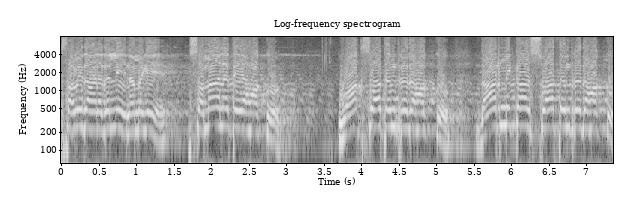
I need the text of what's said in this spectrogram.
ಸಂವಿಧಾನದಲ್ಲಿ ನಮಗೆ ಸಮಾನತೆಯ ಹಕ್ಕು. ವಾಕ್ ಸ್ವಾತಂತ್ರ್ಯದ ಹಕ್ಕು, ಧಾರ್ಮಿಕ ಸ್ವಾತಂತ್ರ್ಯದ ಹಕ್ಕು,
